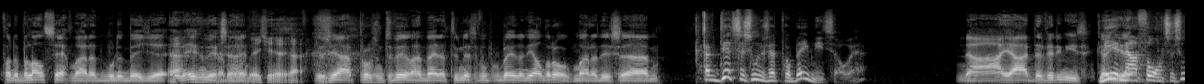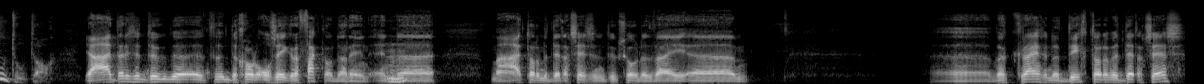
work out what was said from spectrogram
van de balans, zeg maar. Dat moet een beetje in evenwicht zijn. Een beetje, ja. Dus ja, procentueel hebben wij natuurlijk net zoveel problemen dan die anderen ook. Maar het is, eh, En dit seizoen is het probleem niet zo, hè? nou ja, dat weet ik niet. Kijk, Meer naar volgend seizoen toe, toch? Ja, dat is natuurlijk de, de grote onzekere factor daarin. En, Mhm. eh, maar tot en met 30-6 is het natuurlijk zo dat wij... ehm, eh, we krijgen het dicht tot en met 30-6.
